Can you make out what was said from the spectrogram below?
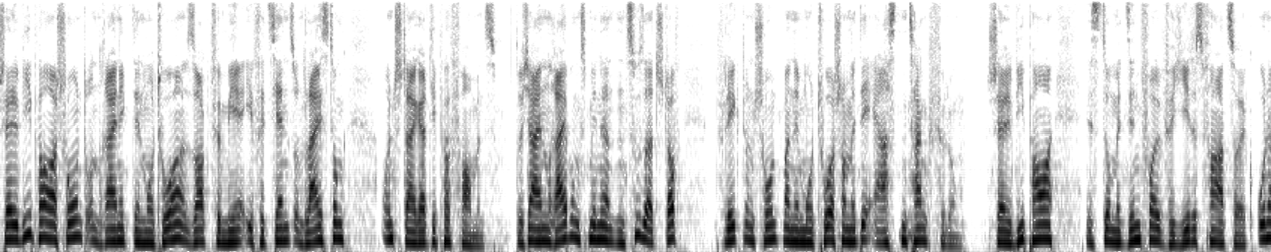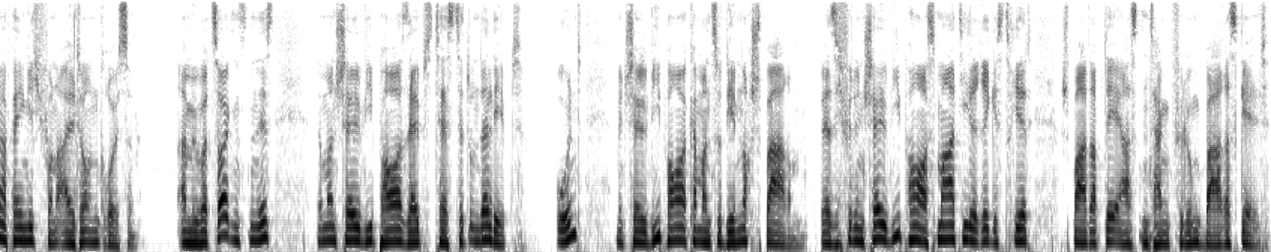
Shell V-Power schont und reinigt den Motor, sorgt für mehr Effizienz und Leistung und steigert die Performance. Durch einen reibungsmindernden Zusatzstoff pflegt und schont man den Motor schon mit der ersten Tankfüllung. Shell V-Power ist somit sinnvoll für jedes Fahrzeug, unabhängig von Alter und Größe. Am überzeugendsten ist, wenn man Shell V-Power selbst testet und erlebt. Und mit Shell V-Power kann man zudem noch sparen. Wer sich für den Shell V-Power Smart Deal registriert, spart ab der ersten Tankfüllung bares Geld.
